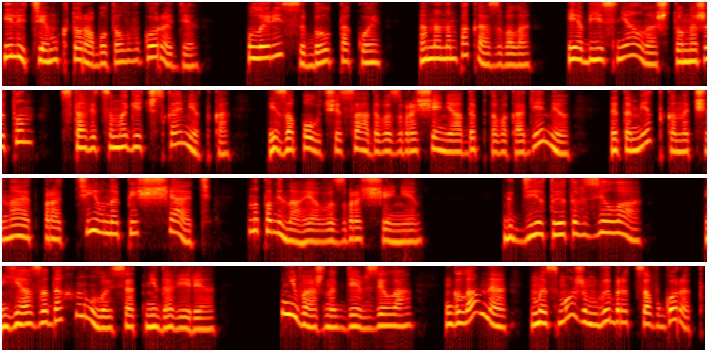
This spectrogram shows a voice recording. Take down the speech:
Или тем, кто работал в городе. У Ларисы был такой. Она нам показывала и объясняла, что на жетон ставится магическая метка, и за полчаса до возвращения адепта в академию эта метка начинает противно пищать, напоминая о возвращении. «Где ты это взяла?» Я задохнулась от недоверия. «Неважно, где взяла. Главное, мы сможем выбраться в город,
